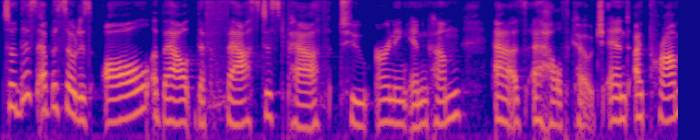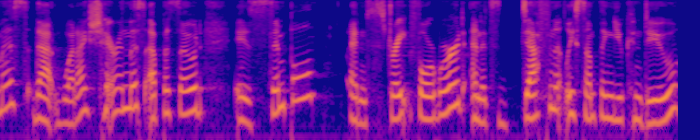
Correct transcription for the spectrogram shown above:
So, this episode is all about the fastest path to earning income as a health coach. And I promise that what I share in this episode is simple and straightforward, and it's definitely something you can do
